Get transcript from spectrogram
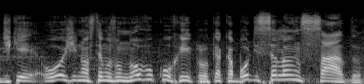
de que hoje nós temos um novo currículo que acabou de ser lançado,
